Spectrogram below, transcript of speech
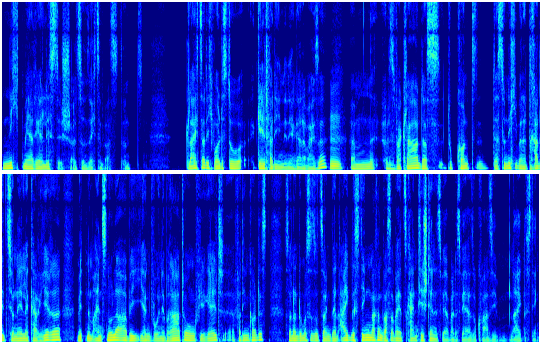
nicht mehr realistisch, als du 16 warst. Und gleichzeitig wolltest du Geld verdienen in irgendeiner Weise. Mhm. Ähm, es war klar, dass du konnt, dass du nicht über eine traditionelle Karriere mit einem 1-0-Abi irgendwo in der Beratung viel Geld äh, verdienen konntest, sondern du musstest sozusagen dein eigenes Ding machen, was aber jetzt kein Tischtennis wäre, weil das wäre ja so quasi ein eigenes Ding.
